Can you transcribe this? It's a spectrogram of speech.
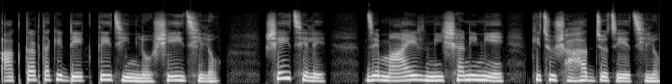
আক্তার তাকে দেখতেই চিনল, সেই ছিল। সেই ছেলে যে মায়ের নিশানি নিয়ে কিছু সাহায্য চেয়েছিল।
